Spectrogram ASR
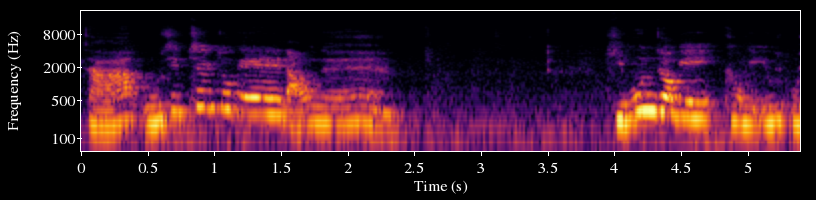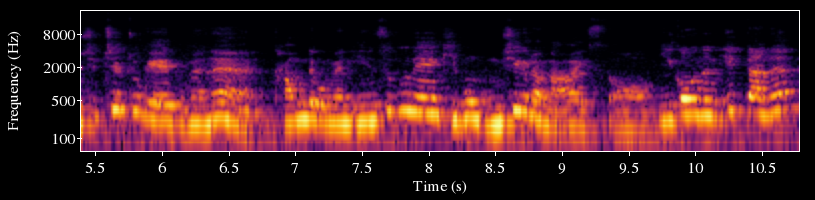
자, 57쪽에 나오는 기본적인 거기 57쪽에 보면은 가운데 보면 인수분해 기본 공식이라고 나와 있어. 이거는 일단은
